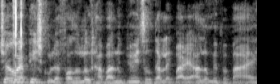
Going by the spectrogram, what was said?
ကျွန်တော်ရဲ့ page ကိုလည်း follow လုပ်ထားပါလို့ပြောရင်ဆုံးသက်လိုက်ပါတယ်အားလုံးပဲ bye bye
